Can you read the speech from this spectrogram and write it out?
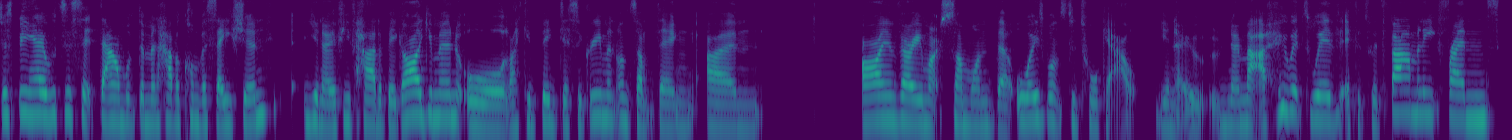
just being able to sit down with them and have a conversation you know if you've had a big argument or like a big disagreement on something um I am very much someone that always wants to talk it out, you know, no matter who it's with, if it's with family, friends,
